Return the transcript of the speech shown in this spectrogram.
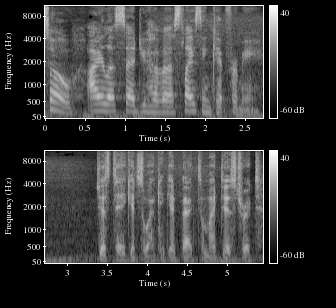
So, Isla said you have a slicing kit for me. Just take it so I can get back to my district.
